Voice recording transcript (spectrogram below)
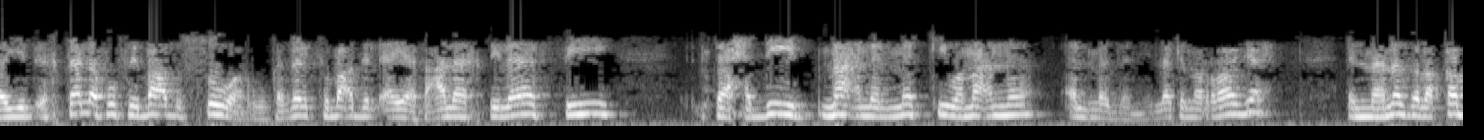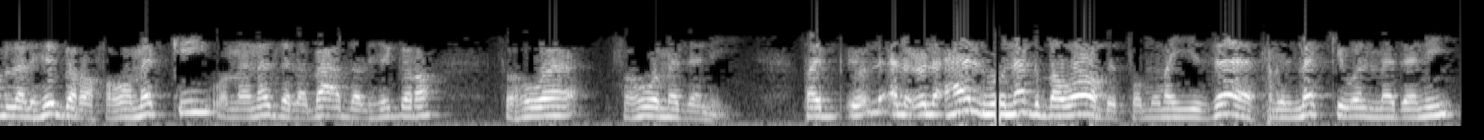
طيب اختلفوا في بعض الصور وكذلك في بعض الآيات على اختلاف في تحديد معنى المكي ومعنى المدني. لكن الراجح إن ما نزل قبل الهجرة فهو مكي وما نزل بعد الهجرة فهو, فهو مدني. طيب هل هناك ضوابط ومميزات للمكي والمدني؟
